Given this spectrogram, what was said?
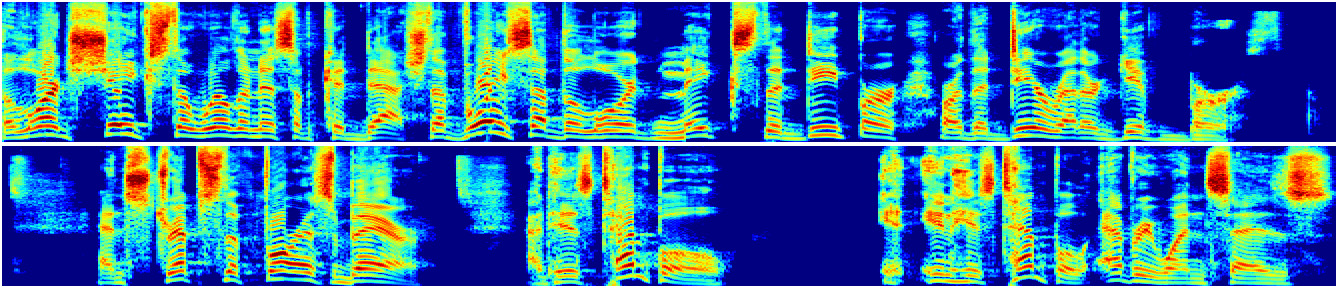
The Lord shakes the wilderness of Kadesh. The voice of the Lord makes the deeper, or the deer rather, give birth and strips the forest bare. At his temple, in his temple, everyone says,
